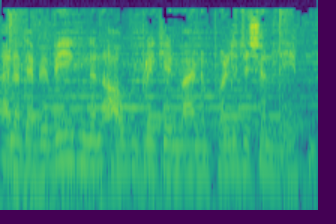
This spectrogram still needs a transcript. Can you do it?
einer der bewegenden Augenblicke in meinem politischen Leben.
